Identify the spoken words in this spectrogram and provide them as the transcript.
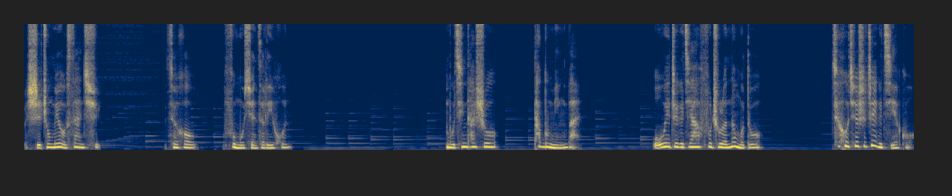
始终没有散去。最后，父母选择离婚。母亲她说：“她不明白，我为这个家付出了那么多，最后却是这个结果。”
